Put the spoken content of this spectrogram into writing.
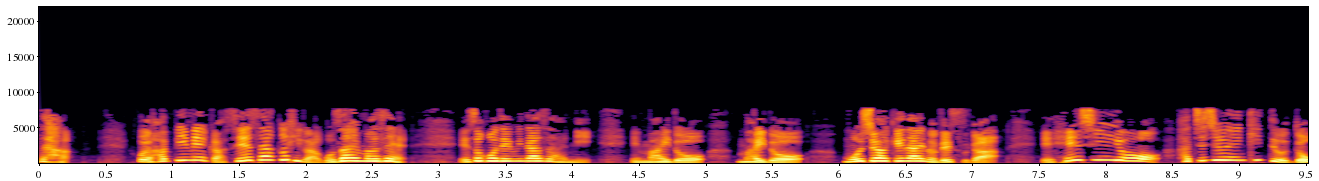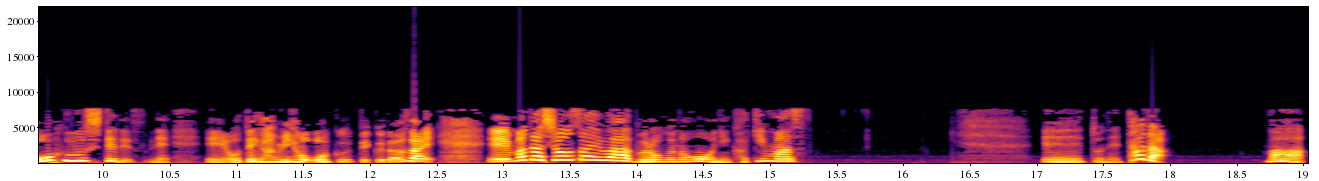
だ、これハッピーメーカー制作費がございません。えそこで皆さんに、え毎度、毎度、申し訳ないのですが、え返信用80円切手を同封してですね、えお手紙を送ってください。えまた詳細はブログの方に書きます。えーとね、ただ、まあ、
